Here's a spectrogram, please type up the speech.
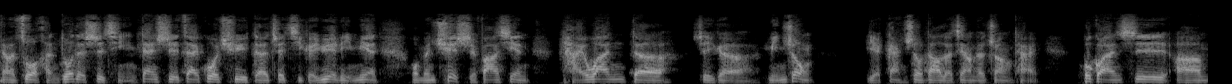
要做很多的事情。但是在过去的这几个月里面，我们确实发现台湾的这个民众也感受到了这样的状态，不管是啊。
